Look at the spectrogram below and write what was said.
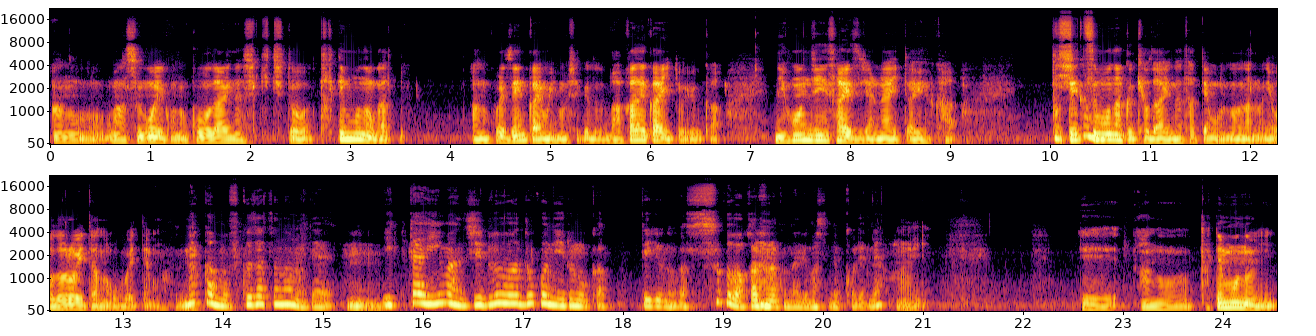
あの、まあ、すごいこの広大な敷地と建物があのこれ前回も言いましたけどバカでかいというか日本人サイズじゃないというかとてつもなく巨大な建物なのに驚いたのを覚えてますね。中も複雑なのでうん、一体今自分はどこにいるのかっていうのがすぐ分からなくなりますねこれね。はい。で、あの建物に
